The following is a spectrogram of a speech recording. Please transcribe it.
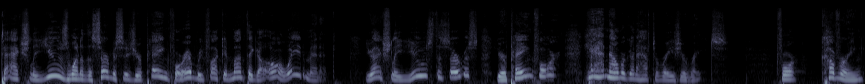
to actually use one of the services you're paying for every fucking month, they go, oh, wait a minute. You actually use the service you're paying for? Yeah, now we're going to have to raise your rates for covering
